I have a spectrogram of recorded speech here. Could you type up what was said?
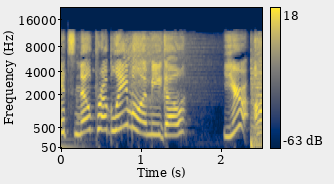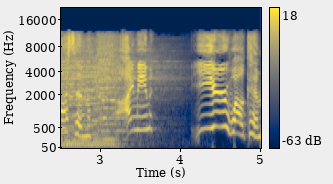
It's no problemo, amigo. You're awesome. I mean, you're welcome.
